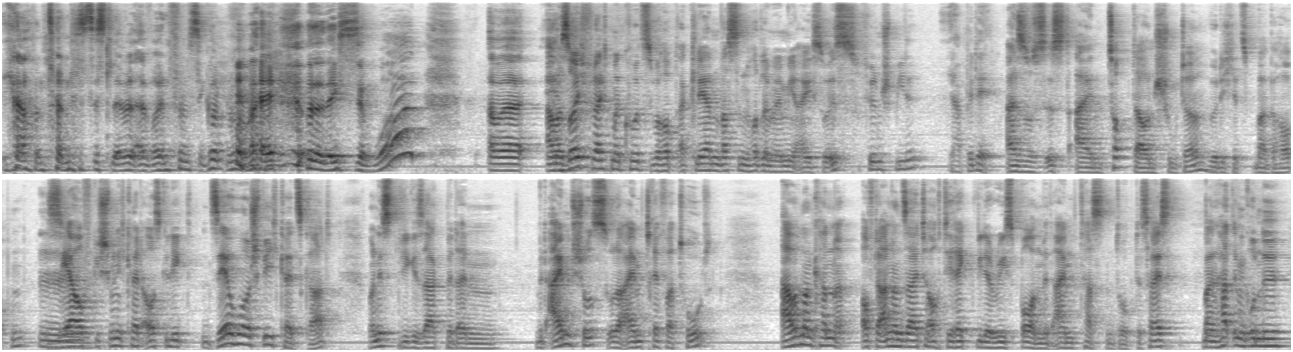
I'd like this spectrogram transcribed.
ja, und dann ist das Level einfach in fünf Sekunden vorbei und dann denkst du so, what? Aber, Aber soll ich vielleicht mal kurz überhaupt erklären, was denn Hotline Miami eigentlich so ist für ein Spiel? Ja, bitte. Also es ist ein Top-Down-Shooter, würde ich jetzt mal behaupten. Sehr auf Geschwindigkeit ausgelegt, sehr hoher Schwierigkeitsgrad. Man ist, wie gesagt, mit einem, mit einem Schuss oder einem Treffer tot. Aber man kann auf der anderen Seite auch direkt wieder respawnen mit einem Tastendruck. Das heißt, man hat im Grunde,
